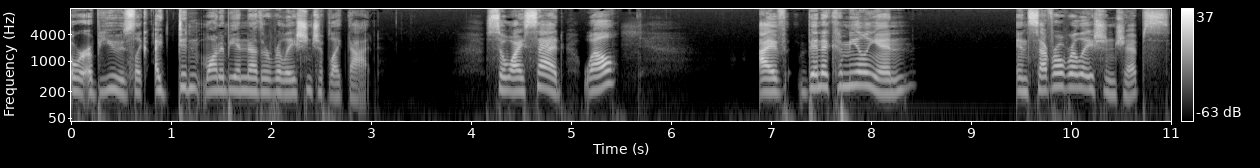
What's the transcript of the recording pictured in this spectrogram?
or abused. Like I didn't want to be in another relationship like that. So I said, well, I've been a chameleon in several relationships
